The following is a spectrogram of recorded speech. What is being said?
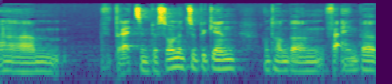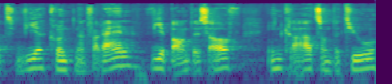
ähm, 13 Personen zu Beginn und haben dann vereinbart, wir gründen einen Verein, wir bauen das auf in Graz an der TU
